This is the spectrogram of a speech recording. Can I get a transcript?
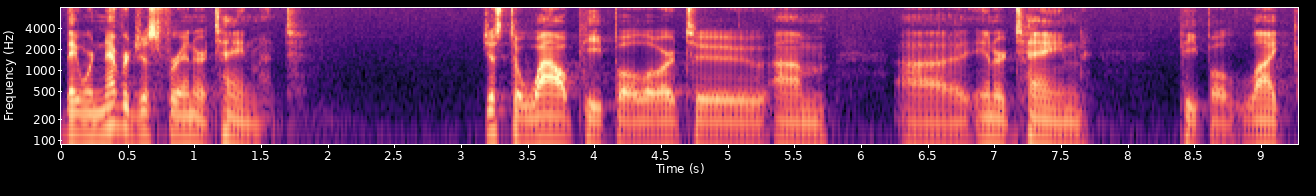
they were never just for entertainment, just to wow people or to um, uh, entertain people like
